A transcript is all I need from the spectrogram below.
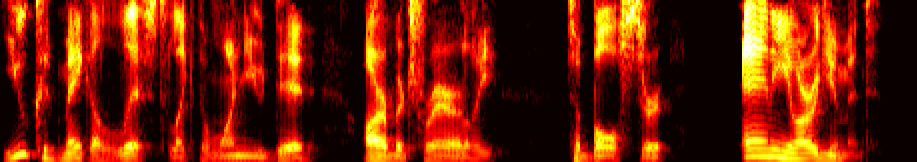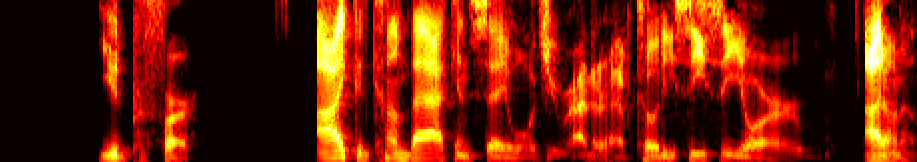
you could make a list like the one you did arbitrarily to bolster any argument you'd prefer. I could come back and say, well, would you rather have Cody Ceci or, I don't know,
